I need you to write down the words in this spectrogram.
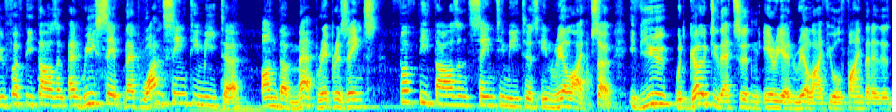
to 50,000 and we said that 1 centimeter on the map represents 50,000 centimeters in real life. So, if you would go to that certain area in real life, you will find that it is,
